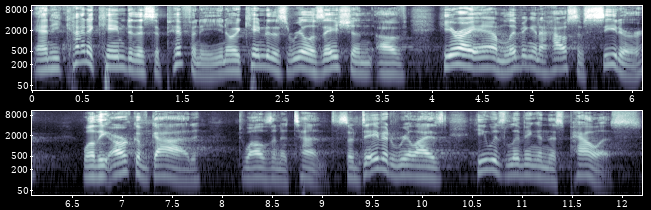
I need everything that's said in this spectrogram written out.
And he kind of came to this epiphany. You know, he came to this realization of here I am living in a house of cedar while the ark of God dwells in a tent. So David realized he was living in this palace,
